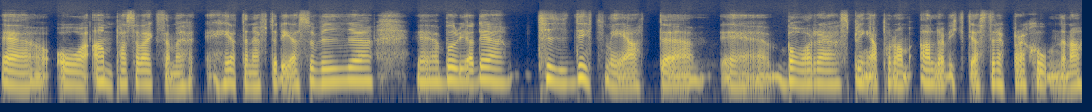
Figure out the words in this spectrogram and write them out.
eh, och anpassa verksamheten efter det. Så vi eh, började tidigt med att eh, eh, bara springa på de allra viktigaste reparationerna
